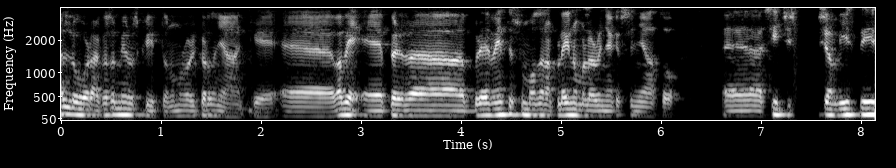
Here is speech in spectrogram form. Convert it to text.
Allora, cosa mi ero scritto? Non me lo ricordo neanche. Eh, vabbè, eh, per, uh, brevemente su Modena Play non me l'ero neanche segnato. Eh, sì, ci siamo visti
